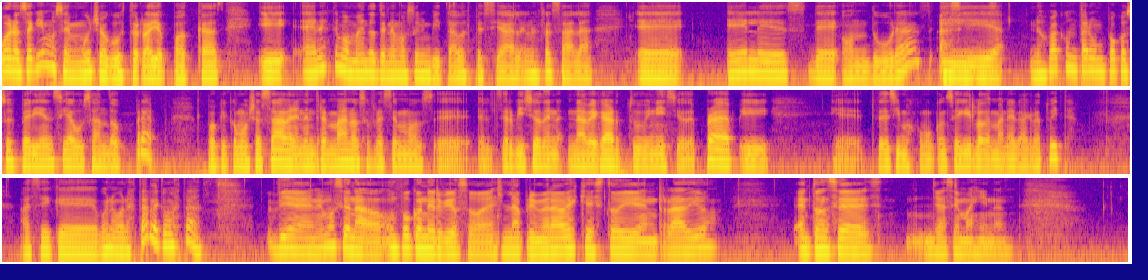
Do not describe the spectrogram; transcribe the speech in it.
Bueno, seguimos en Mucho Gusto Radio Podcast y en este momento tenemos un invitado especial en nuestra sala. Eh, él es de Honduras Así y es. nos va a contar un poco su experiencia usando PrEP. Porque como ya saben, en Entre Manos ofrecemos eh, el servicio de na- navegar tu inicio de PrEP y eh, te decimos cómo conseguirlo de manera gratuita. Así que, bueno, buenas tardes, ¿cómo estás? Bien, emocionado, un poco nervioso. Es la primera vez que estoy en radio, entonces ya se imaginan.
